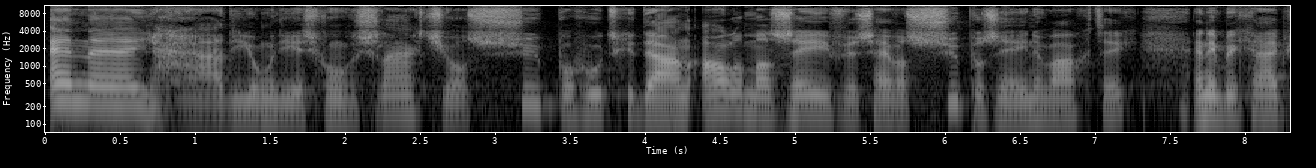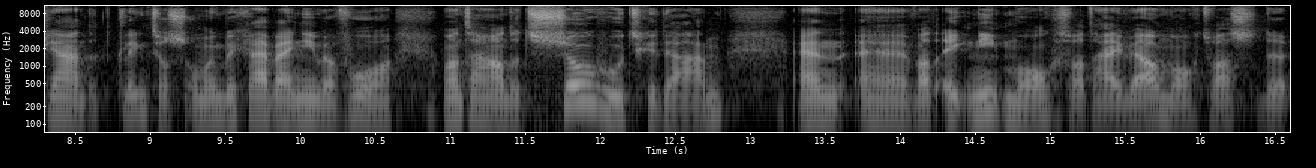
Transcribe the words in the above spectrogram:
En uh, ja, die jongen die is gewoon geslaagd, joh. Super goed gedaan. Allemaal zevens. Hij was super zenuwachtig. En ik begrijp, ja, dat klinkt wel som. Ik begrijp eigenlijk niet waarvoor. Want hij had het zo goed gedaan. En uh, wat ik niet mocht, wat hij wel mocht, was de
